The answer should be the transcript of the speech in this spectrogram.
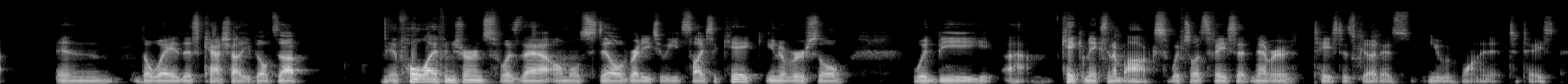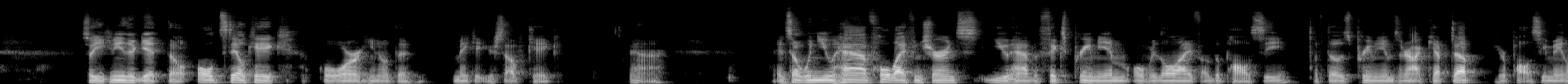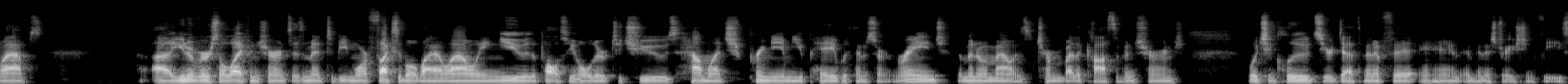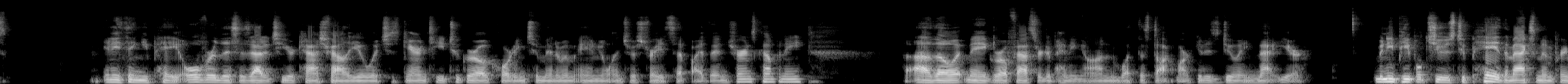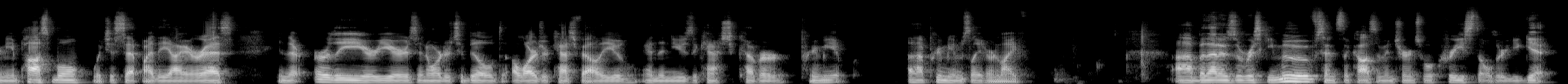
in the way this cash value builds up. If whole life insurance was that almost still ready to eat slice of cake, universal would be um, cake mix in a box, which let's face it, never tastes as good as you would want it to taste. So you can either get the old stale cake or, you know, the make it yourself cake. Uh, and so when you have whole life insurance, you have a fixed premium over the life of the policy. If those premiums are not kept up, your policy may lapse. Uh, universal life insurance is meant to be more flexible by allowing you, the policyholder, to choose how much premium you pay within a certain range. The minimum amount is determined by the cost of insurance, which includes your death benefit and administration fees. Anything you pay over this is added to your cash value, which is guaranteed to grow according to minimum annual interest rates set by the insurance company, uh, though it may grow faster depending on what the stock market is doing that year. Many people choose to pay the maximum premium possible, which is set by the IRS in their earlier years in order to build a larger cash value and then use the cash to cover premium uh, premiums later in life. Uh, but that is a risky move since the cost of insurance will increase the older you get.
